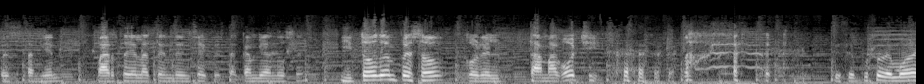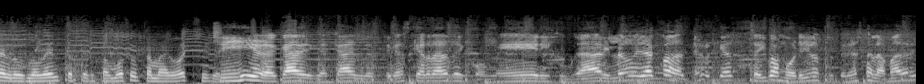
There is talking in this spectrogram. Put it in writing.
pues también parte de la tendencia que está cambiándose. Y todo empezó con el Tamagotchi. Que se puso de moda en los 90, el famoso Tamagotchi. güey. Sí, acá, acá les tenías que dar de comer y jugar. Y luego ya cuando yo creo que se iba a morir o te tenía hasta la madre,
